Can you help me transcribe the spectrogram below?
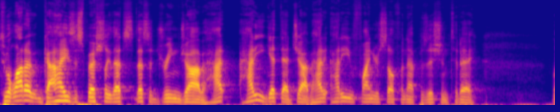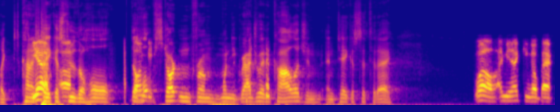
to a lot of guys, especially, that's that's a dream job. How how do you get that job? How do, how do you find yourself in that position today? Like, kind of Yeah, take us uh, through the whole the whole starting from when you graduated college and, and take us to today. Well, I mean, I can go back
